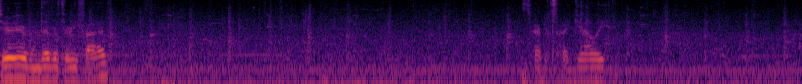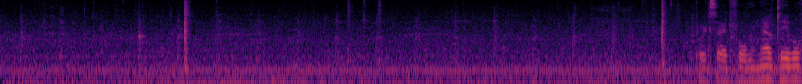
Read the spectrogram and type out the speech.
Interior of Endeavour 35. Starboard side galley. Port side folding nav table.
